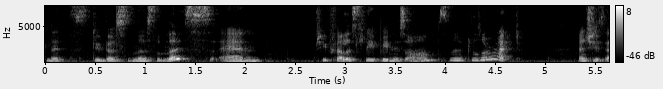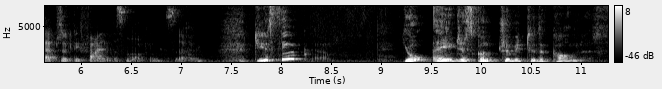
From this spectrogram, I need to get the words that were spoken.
Let's do this and this and this. And she fell asleep in his arms, and it was all right. And she's absolutely fine this morning. So, Do you think Yeah. your ages contribute to the calmness?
